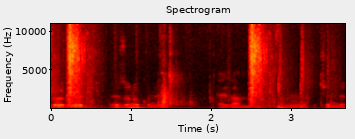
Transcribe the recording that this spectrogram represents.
kaç? Ezan okunuyor. Ezan değil mi? Hmm, ikindi.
